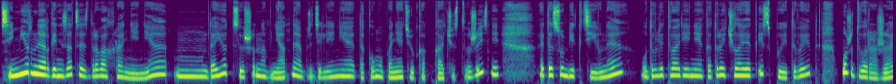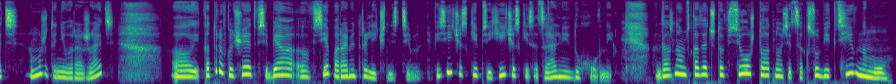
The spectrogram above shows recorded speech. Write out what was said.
Всемирная организация здравоохранения дает совершенно внятное определение такому понятию, как качество жизни. Это субъективное удовлетворение, которое человек испытывает, может выражать, а может и не выражать, э, которое включает в себя э, все параметры личности – физический, психический, социальный и духовный. Должна вам сказать, что все, что относится к субъективному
